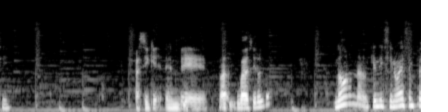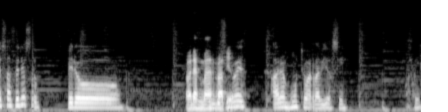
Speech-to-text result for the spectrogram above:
Sí. Así que, eh, ¿va, a decir algo? No, no, que en 19 se empezó a hacer eso, pero... Ahora es más rápido. ahora es mucho más rápido, sí. Sí.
